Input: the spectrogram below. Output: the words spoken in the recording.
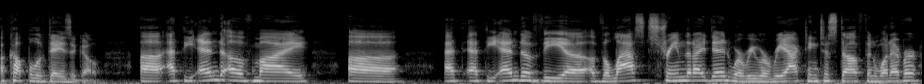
a couple of days ago. Uh, at the end of my, uh, at, at the end of the, uh, of the last stream that I did where we were reacting to stuff and whatever,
